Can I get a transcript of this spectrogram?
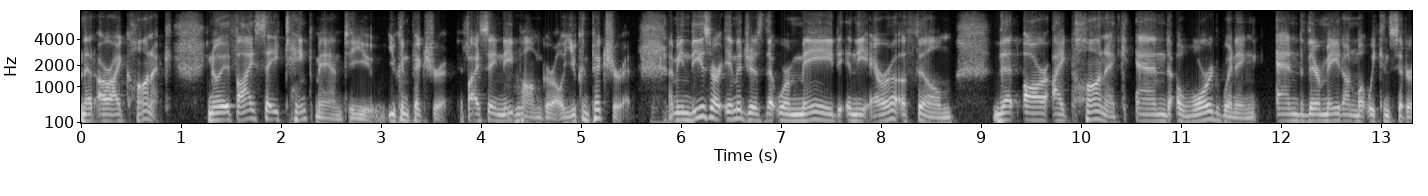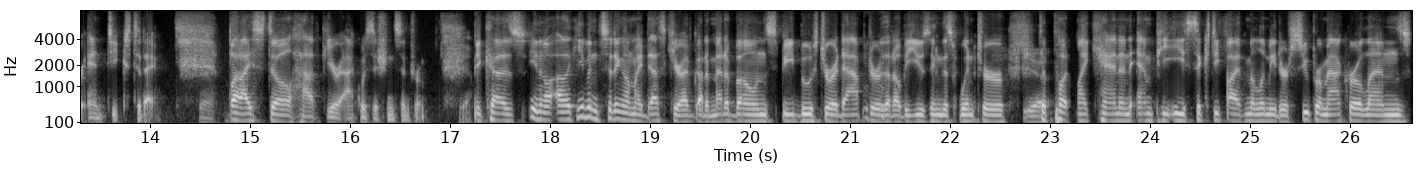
that are iconic. You know, if I say Tank Man to you, you can picture it. If I say mm-hmm. Napalm Girl, you can picture it. I mean, these are images that were made in the era of film that are iconic and award winning, and they're made on what we consider antiques today. Yeah. But I still have gear acquisition syndrome yeah. because, you know, like even sitting on my desk here, I've got a Metabones speed booster adapter that I'll be using this winter yeah. to put my Canon MPE 65 millimeter super macro lens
